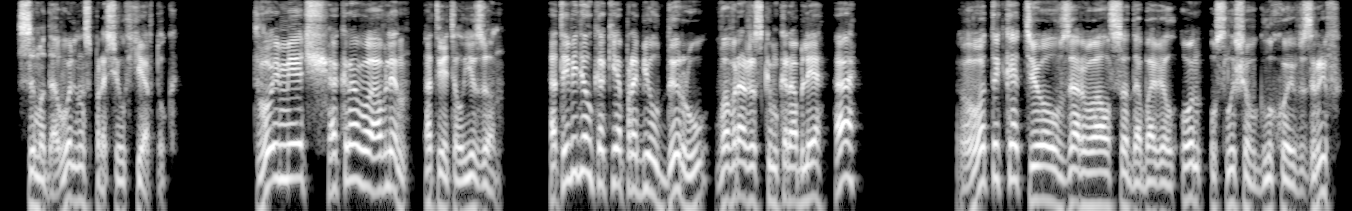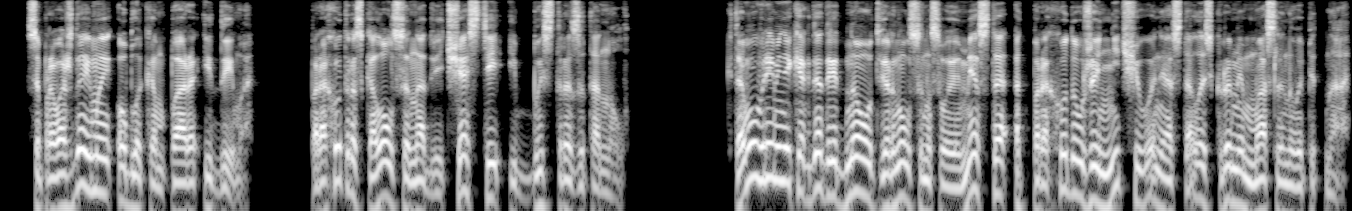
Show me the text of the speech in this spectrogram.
— самодовольно спросил Хертук. «Твой меч окровавлен», — ответил Езон. «А ты видел, как я пробил дыру во вражеском корабле, а?» «Вот и котел взорвался», — добавил он, услышав глухой взрыв, сопровождаемый облаком пара и дыма. Пароход раскололся на две части и быстро затонул. К тому времени, когда дредноут вернулся на свое место, от парохода уже ничего не осталось, кроме масляного пятна,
